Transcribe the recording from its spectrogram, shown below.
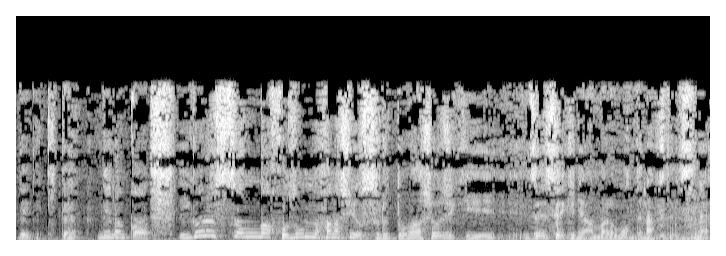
出てきて、で、なんか、五十嵐さんが保存の話をするとは正直、全盛期にはあんまり思ってなくてですね。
